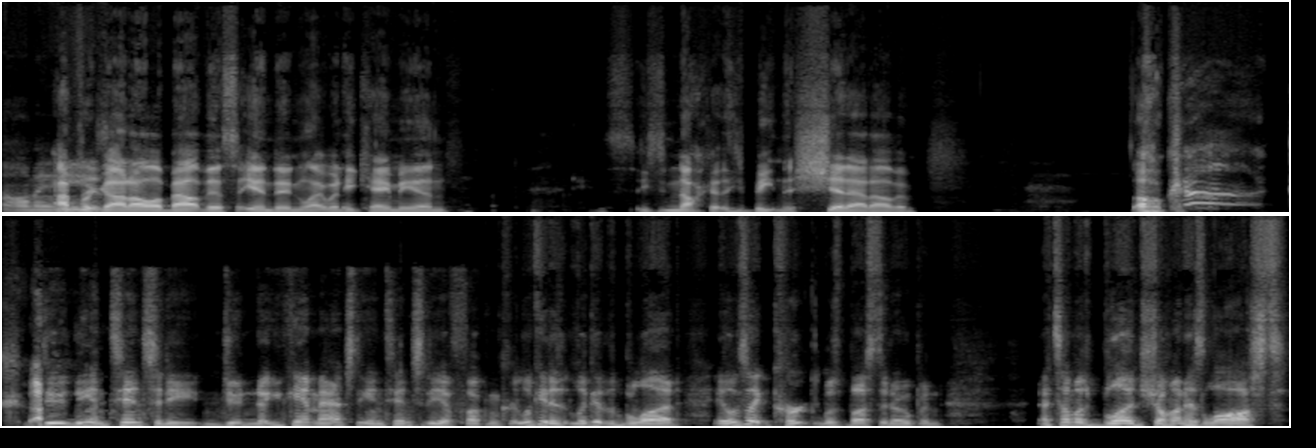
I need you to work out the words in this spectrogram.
Oh man, I he is- forgot all about this ending. Like when he came in, he's, he's knocking, he's beating the shit out of him. Oh god, dude, the intensity, dude. No, you can't match the intensity of fucking. Kurt. Look at it. Look at the blood. It looks like Kurt was busted open. That's how much blood Shawn has lost.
